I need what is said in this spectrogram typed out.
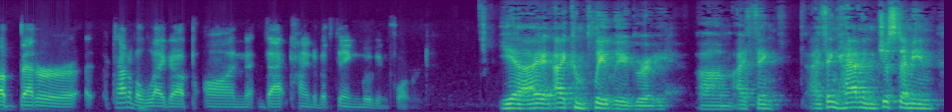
a better kind of a leg up on that kind of a thing moving forward. Yeah, I, I completely agree. Um, I think I think having just, I mean,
